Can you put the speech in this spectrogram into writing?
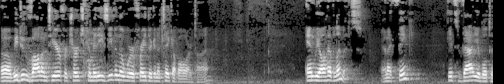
Uh, we do volunteer for church committees, even though we're afraid they're going to take up all our time. And we all have limits. And I think it's valuable to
